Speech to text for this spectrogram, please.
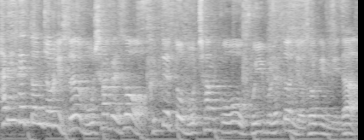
할인했던 적이 있어요 모 샵에서. 그때 또 못 참고 구입을 했던 녀석입니다.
